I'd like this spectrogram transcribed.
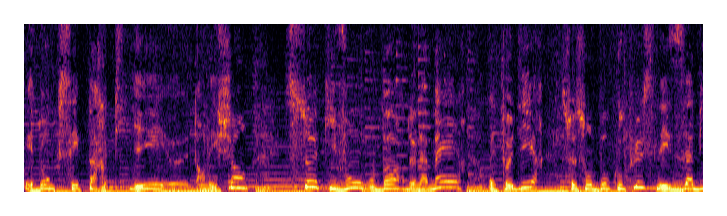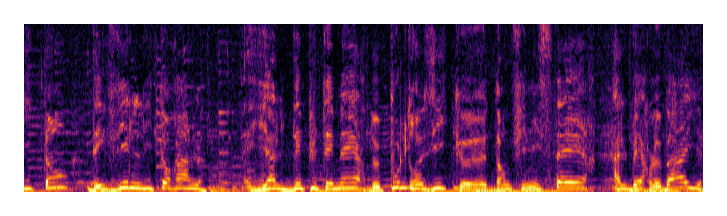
et donc s'éparpiller euh, dans les champs. Ceux qui vont au bord de la mer, on peut dire, ce sont beaucoup plus les habitants des villes littorales. Il y a le député maire de Pouldreuzic euh, dans le Finistère, Albert Lebaille,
